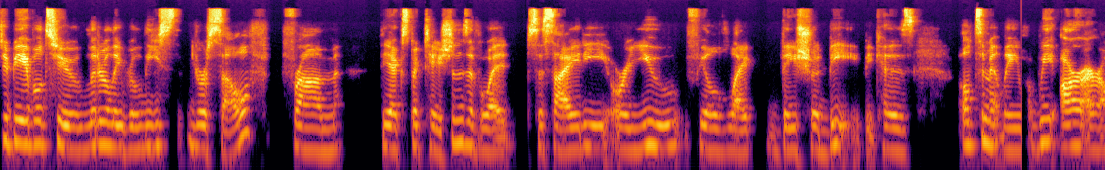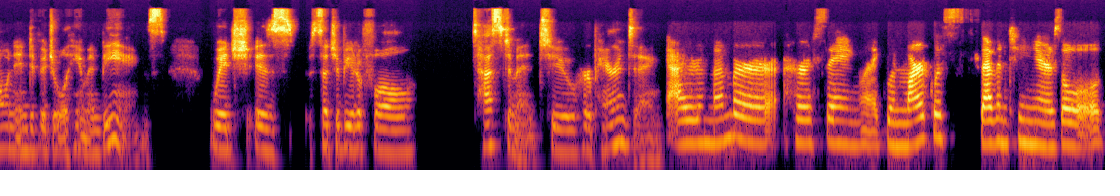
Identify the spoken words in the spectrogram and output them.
to be able to literally release yourself from the expectations of what society or you feel like they should be because ultimately we are our own individual human beings which is such a beautiful testament to her parenting. I remember her saying like when marc was 17 years old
